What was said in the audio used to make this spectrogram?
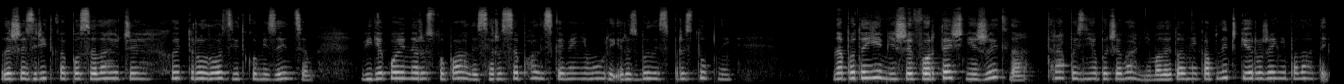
Лише зрідка посилаючи хитру розвідку мізинцем, від якої не розступалися, розсипались кам'яні мури і розбились приступний. На потаємніше фортечні житла, трапезні опочивальні, молитовні каплички і ружейні палати,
